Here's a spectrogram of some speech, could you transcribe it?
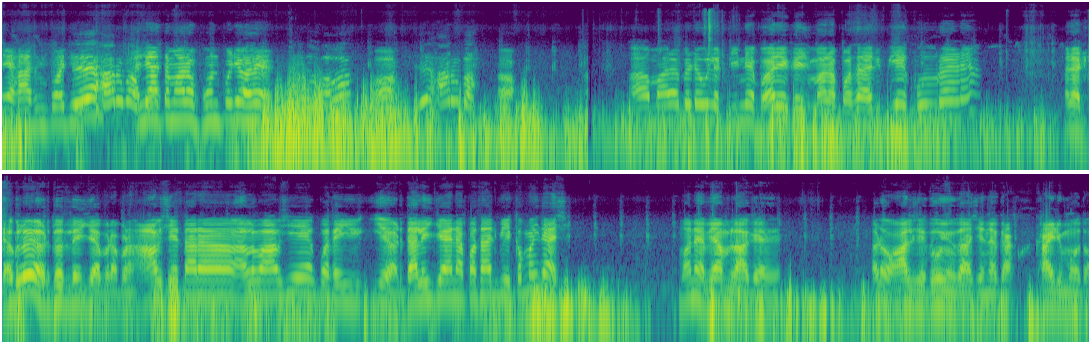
એ હાથ પહોંચી એ હારું બા અલ્યા તમારો ફોન પડ્યો છે બાબા હા એ હારું બા હા આ મારા બેટા ઓલે ટીને ભારે કઈ મારા પસાર રૂપિયા ખૂબ રહે ને? અને ઢગલો અડધો જ લઈ જાય બરાબર. આવશે તારા હલવા આવશે પછી એ અડધા લઈ જાય ને પસાર રૂપિયા કમાઈ દેશે મને વેમ લાગે છે. અડો, હાલ છે, ધોયું થશે નકા ખાડીમાં તો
